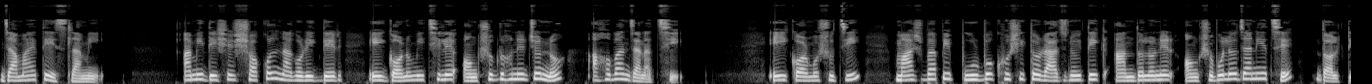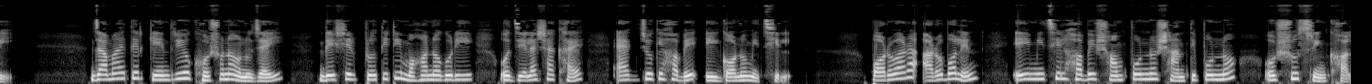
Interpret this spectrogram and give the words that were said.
জামায়াতে ইসলামী। আমি দেশের সকল নাগরিকদের এই গণমিছিলে অংশগ্রহণের জন্য আহ্বান জানাচ্ছি। এই কর্মসূচি মাসব্যাপী পূর্বঘোষিত রাজনৈতিক আন্দোলনের অংশ বলেও জানিয়েছে দলটি। জামায়াতের কেন্দ্রীয় ঘোষণা অনুযায়ী, দেশের প্রতিটি মহানগরী ও জেলা শাখায় একযোগে হবে এই গণমিছিল। পরোয়ারা আরও বলেন, এই মিছিল হবে সম্পূর্ণ শান্তিপূর্ণ ও সুশৃঙ্খল।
